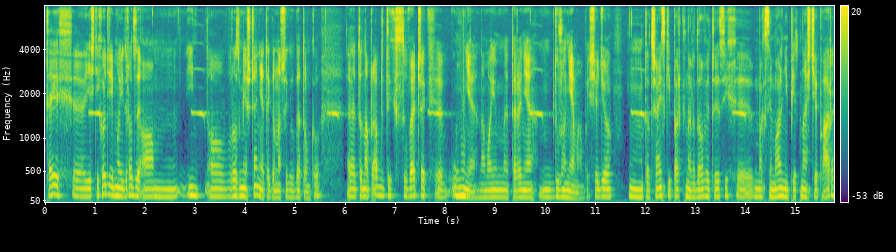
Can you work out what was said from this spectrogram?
tych, e, jeśli chodzi, moi drodzy, o, mm, o rozmieszczenie tego naszego gatunku, e, to naprawdę tych suweczek u mnie na moim terenie mm, dużo nie ma. Bo jeśli chodzi o Tatrzański Park Narodowy, to jest ich maksymalnie 15 par.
